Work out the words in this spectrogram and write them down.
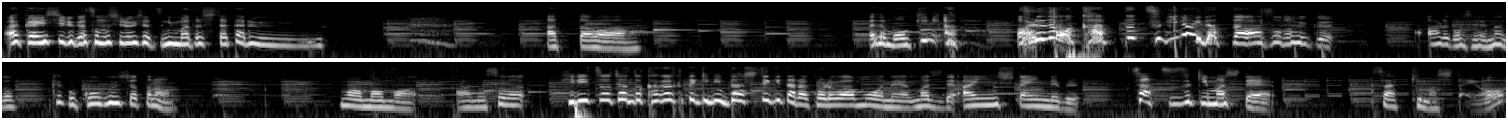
赤い汁がその白いシャツにまた滴る。あったわ。あ、でもお気に、あ、あれだわ、買った次の日だったわ、その服。あるかもしれん。なんか結構興奮しちゃったな。まあまあまあ、あの、その、比率をちゃんと科学的に出してきたら、これはもうね、マジでアインシュタインレベル。さあ、続きまして。さあ、来ましたよ。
